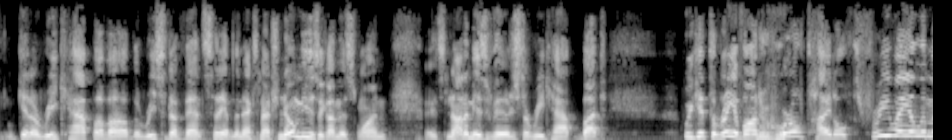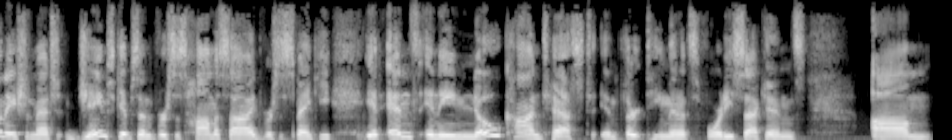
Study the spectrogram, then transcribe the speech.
get a recap of uh, the recent events setting up the next match. No music on this one. It's not a music video, just a recap. But we get the Ring of Honor World Title three-way elimination match: James Gibson versus Homicide versus Spanky. It ends in a no contest in 13 minutes 40 seconds. Um,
